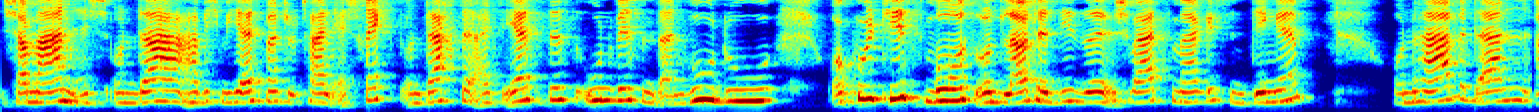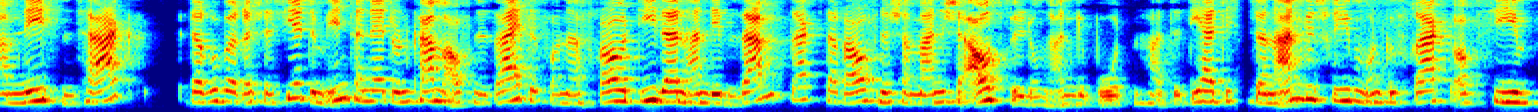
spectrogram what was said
schamanisch. Und da habe ich mich erstmal total erschreckt und dachte als erstes unwissend an Voodoo, Okkultismus und lauter diese schwarzmagischen Dinge. Und habe dann am nächsten Tag darüber recherchiert im Internet und kam auf eine Seite von einer Frau, die dann an dem Samstag darauf eine schamanische Ausbildung angeboten hatte. Die hatte ich dann angeschrieben und gefragt, ob sie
